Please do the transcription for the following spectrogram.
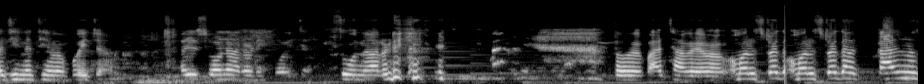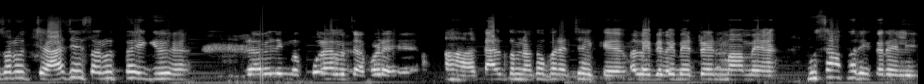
હજી નથી અમે પહોંચ્યા. હજી સોનારડી પહોંચ્યા. પહોંચે સોનારડી. તો હવે પાછા હવે અમારું સ્ટ્રગલ અમારું સ્ટ્રગલ કાલનું શરૂ જ છે. આજે શરૂ થઈ ગયું છે. ટ્રાવેલિંગમાં ફૂલ ઊંચા પડે હા કાલ તમને ખબર જ છે કે બે બે ટ્રેનમાં અમે મુસાફરી કરેલી.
